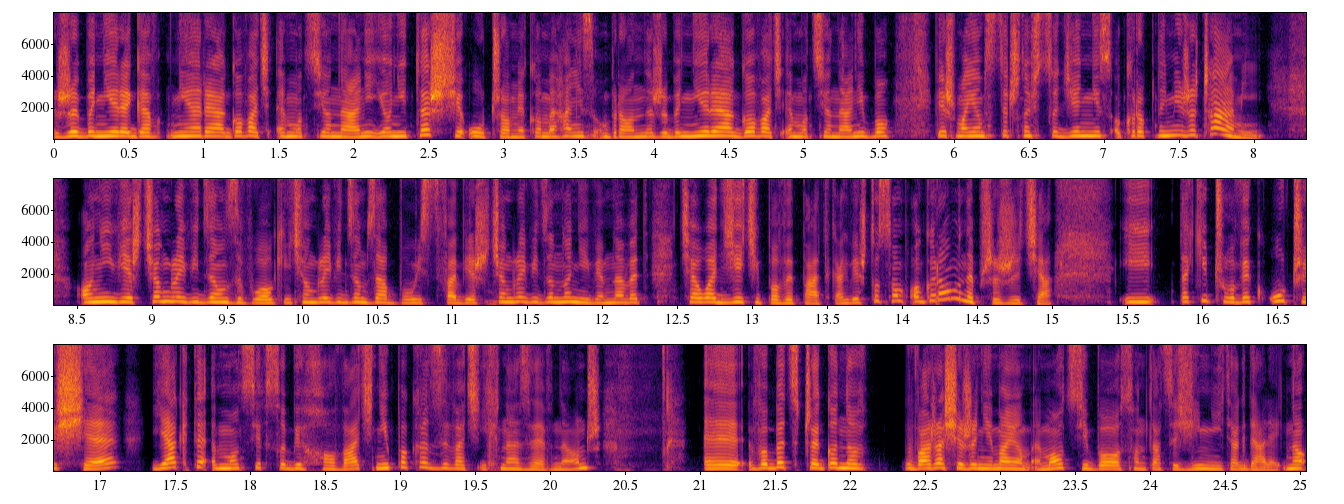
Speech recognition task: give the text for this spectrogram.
żeby nie, rega- nie reagować emocjonalnie i oni też się uczą jako mechanizm obronny, żeby nie reagować emocjonalnie, bo wiesz, mają styczność codziennie z okropnymi rzeczami. Oni, wiesz, ciągle widzą zwłoki, ciągle widzą zabójstwa, wiesz, ciągle widzą, no nie wiem, nawet ciała dzieci po wypadkach, wiesz, to są ogromne przeżycia. I taki człowiek uczy się, jak te emocje w sobie chować, nie pokazywać ich na zewnątrz, e, wobec czego no, uważa się, że nie mają emocji, bo są tacy zimni i tak dalej. No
